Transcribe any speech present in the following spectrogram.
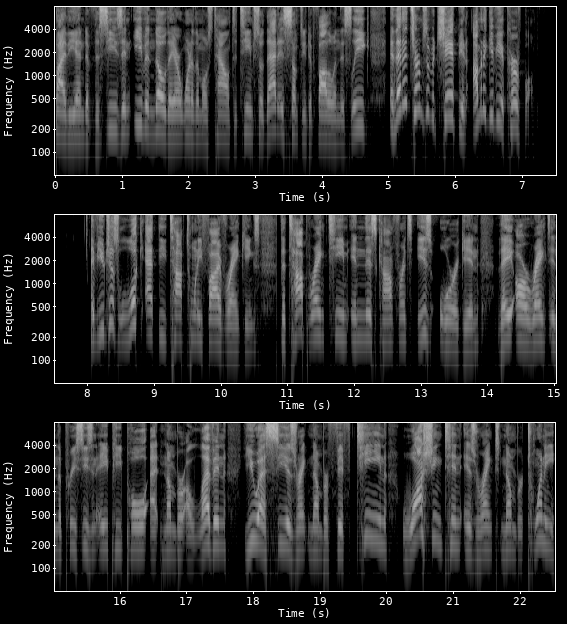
by the end of the season, even though they are one of the most talented teams. So, that is something to follow in this league. And then in terms of a champion, I'm going to give you a curveball if you just look at the top 25 rankings, the top ranked team in this conference is Oregon. They are ranked in the preseason AP poll at number 11. USC is ranked number 15. Washington is ranked number 20.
